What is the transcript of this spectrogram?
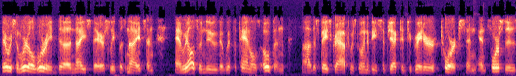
There were some real worried uh, nights there, sleepless nights, and and we also knew that with the panels open, uh, the spacecraft was going to be subjected to greater torques and, and forces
